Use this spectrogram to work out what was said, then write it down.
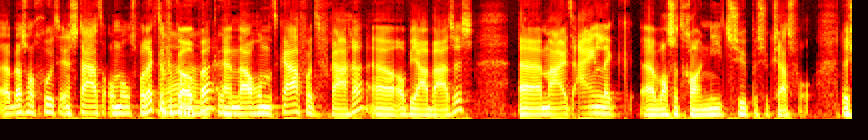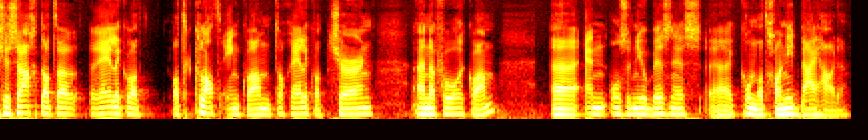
uh, best wel goed in staat om ons product te verkopen en daar 100k voor te vragen uh, op jaarbasis. Uh, maar uiteindelijk was het gewoon niet super succesvol. Dus je zag dat er redelijk wat, wat klad in kwam, toch redelijk wat churn naar voren kwam. en onze nieuwe business kon dat gewoon niet bijhouden.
